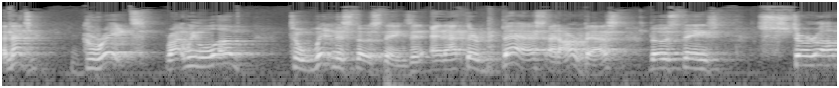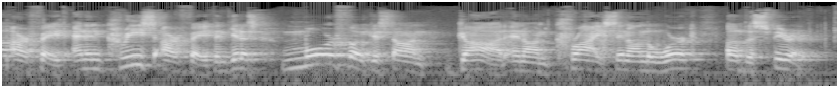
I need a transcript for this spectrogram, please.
And that's great, right? We love to witness those things. And, and at their best, at our best, those things stir up our faith and increase our faith and get us more focused on God and on Christ and on the work of the Spirit.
